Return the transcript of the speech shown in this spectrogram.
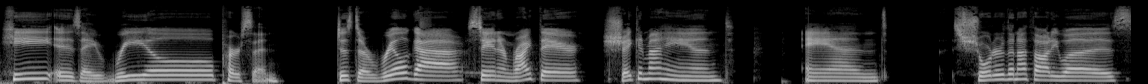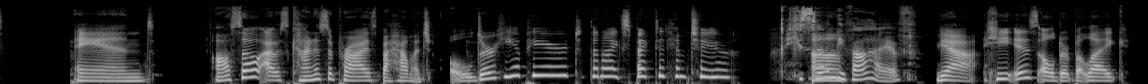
he is a real person, just a real guy standing right there, shaking my hand and shorter than I thought he was. And also, I was kind of surprised by how much older he appeared than I expected him to. He's 75. Uh, yeah, he is older, but like,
